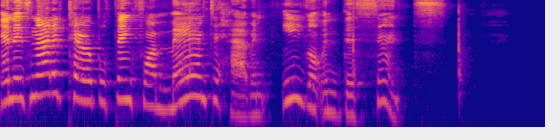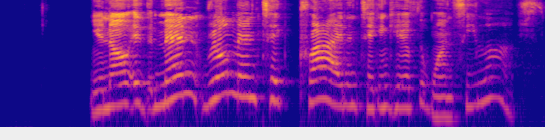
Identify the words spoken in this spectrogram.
And it's not a terrible thing for a man to have an ego in this sense. You know, it, men, real men take pride in taking care of the ones he loves.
